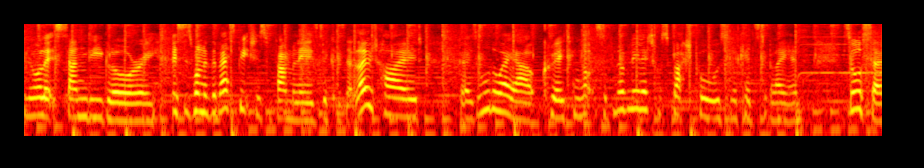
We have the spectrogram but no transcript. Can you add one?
in all its sandy glory. This is one of the best beaches for families because at low tide goes all the way out creating lots of lovely little splash pools for the kids to play in. It's also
